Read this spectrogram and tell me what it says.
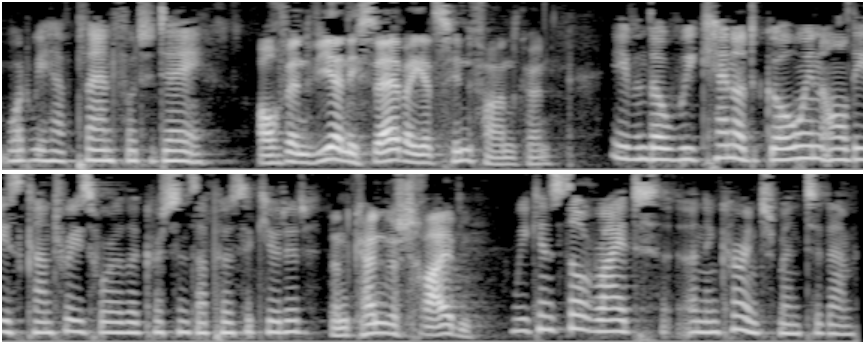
what we have planned for today. Auch wenn wir nicht selber jetzt hinfahren können, Even though we cannot go in all these countries where the Christians are persecuted, dann können wir schreiben. we can still write an encouragement to them.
